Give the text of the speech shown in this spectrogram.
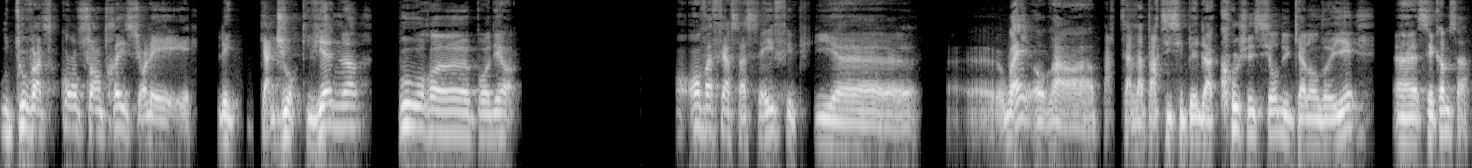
où tout va se concentrer sur les, les quatre jours qui viennent, là, pour, euh, pour dire on va faire ça safe et puis euh, euh, ouais, on va, ça va participer de la congestion du calendrier. c'est comme ça.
